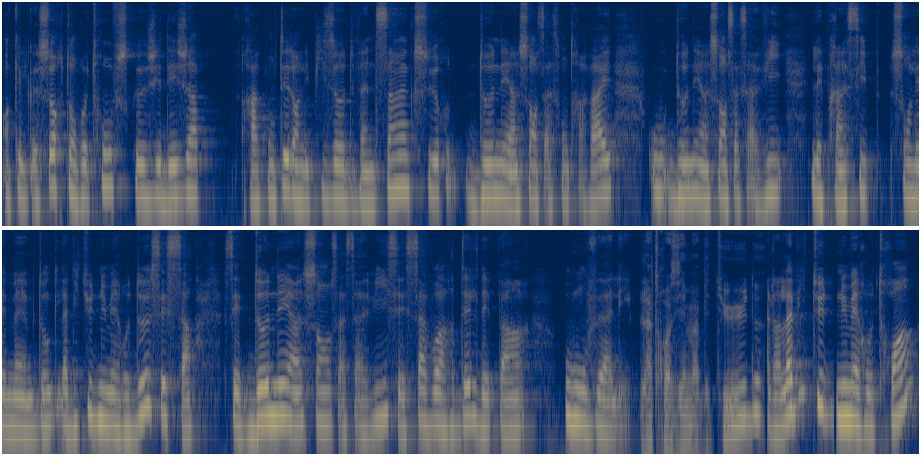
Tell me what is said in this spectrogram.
En quelque sorte, on retrouve ce que j'ai déjà raconté dans l'épisode 25 sur donner un sens à son travail ou donner un sens à sa vie, les principes sont les mêmes. Donc l'habitude numéro 2, c'est ça, c'est donner un sens à sa vie, c'est savoir dès le départ où on veut aller. La troisième habitude Alors l'habitude numéro 3,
